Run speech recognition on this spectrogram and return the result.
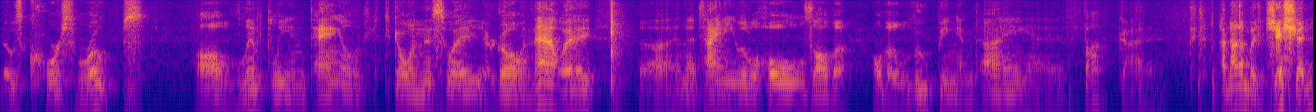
those coarse ropes all limply entangled going this way they're going that way uh, and the tiny little holes all the all the looping and tying uh, fuck I, I'm not a magician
